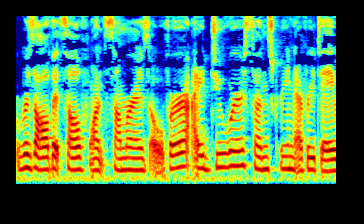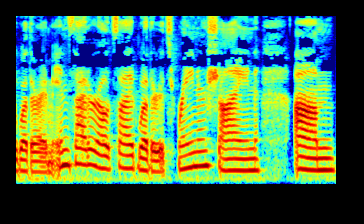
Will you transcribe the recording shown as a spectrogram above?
resolve itself once summer is over. I do wear sunscreen every day, whether I'm inside or outside, whether it's rain or shine. Um,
